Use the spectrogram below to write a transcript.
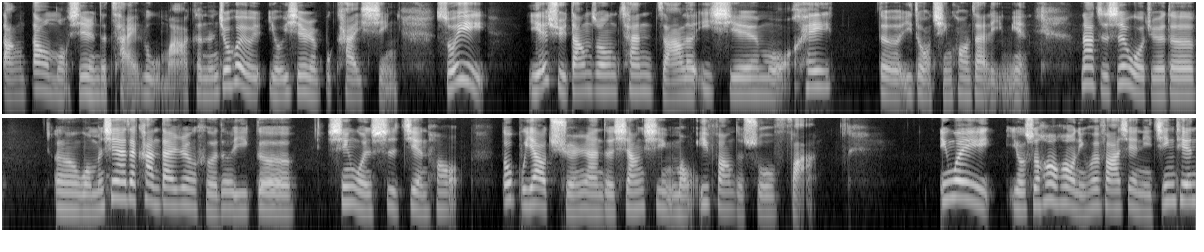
挡到某些人的财路嘛，可能就会有有一些人不开心，所以也许当中掺杂了一些抹黑的一种情况在里面。那只是我觉得，嗯、我们现在在看待任何的一个新闻事件哈，都不要全然的相信某一方的说法，因为有时候哈，你会发现你今天。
